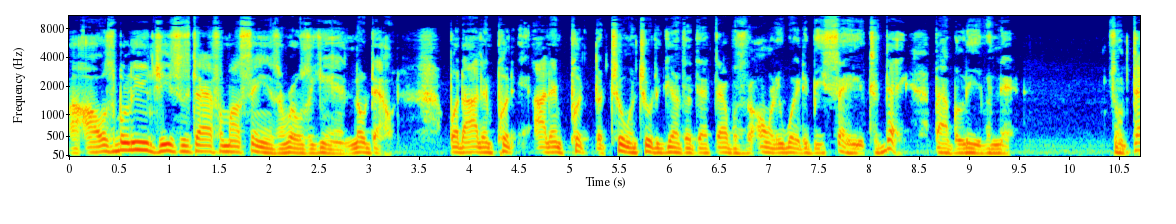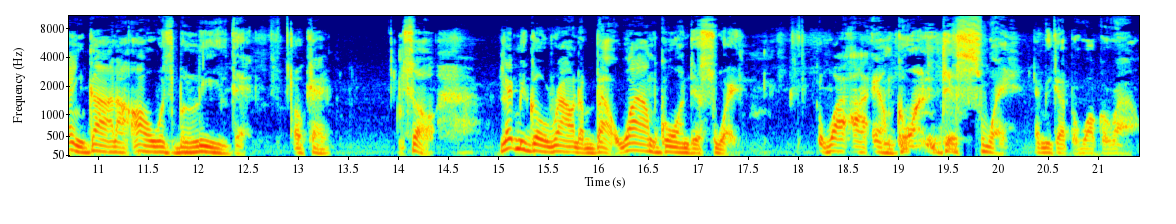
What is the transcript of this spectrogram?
I always believed Jesus died for my sins and rose again, no doubt. But I didn't put I didn't put the two and two together that that was the only way to be saved today by believing that. So thank God I always believed that. Okay. So let me go roundabout why I'm going this way why I am going this way. Let me get to walk around.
